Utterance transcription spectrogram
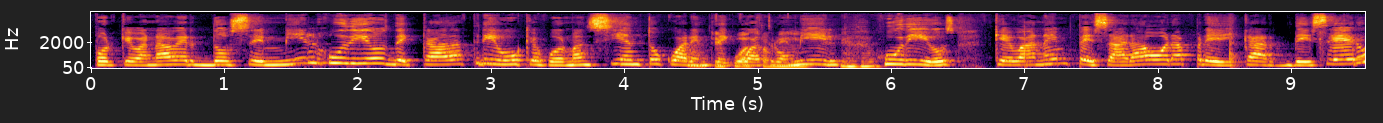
porque van a haber 12 mil judíos de cada tribu que forman 144 mil judíos que van a empezar ahora a predicar de cero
